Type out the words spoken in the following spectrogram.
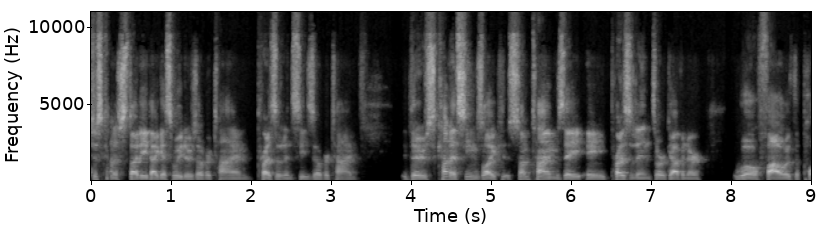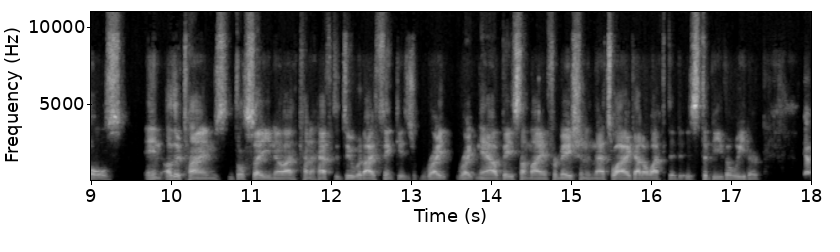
just kind of studied i guess leaders over time presidencies over time there's kind of seems like sometimes a, a president or governor will follow the polls and other times they'll say you know i kind of have to do what i think is right right now based on my information and that's why i got elected is to be the leader yep.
